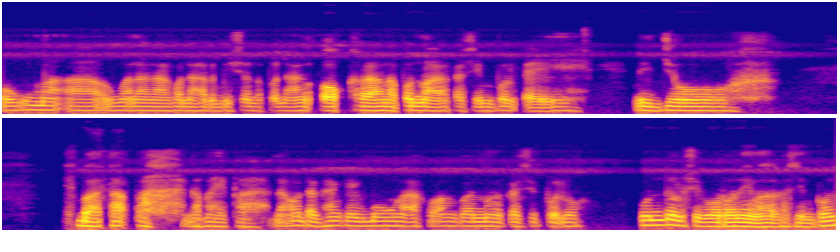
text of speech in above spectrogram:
ugma uh, ugma na na ako na harbisyon na po ng okra na po mga kasimpol kay medyo bata pa gamay pa. Nao daghan kay bunga ako ang kuan mga kasimpol oh. undol siguro ni mga kasimpol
